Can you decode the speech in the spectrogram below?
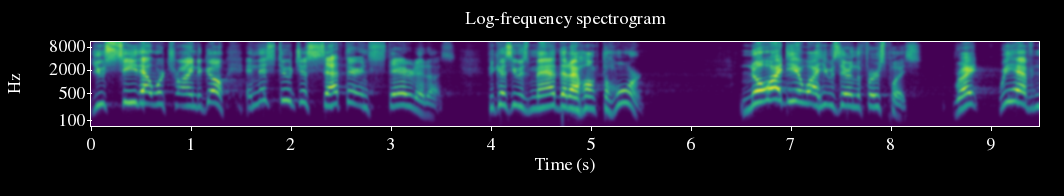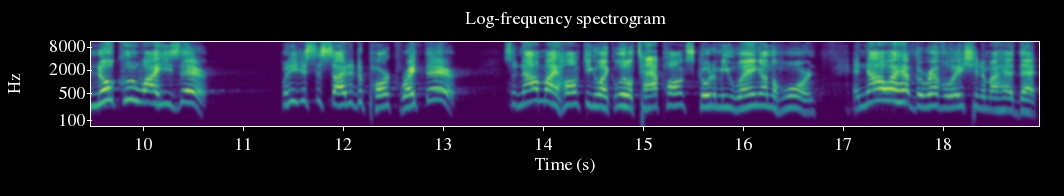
you see that we're trying to go. And this dude just sat there and stared at us because he was mad that I honked the horn. No idea why he was there in the first place, right? We have no clue why he's there. But he just decided to park right there. So now my honking, like little tap honks, go to me laying on the horn. And now I have the revelation in my head that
